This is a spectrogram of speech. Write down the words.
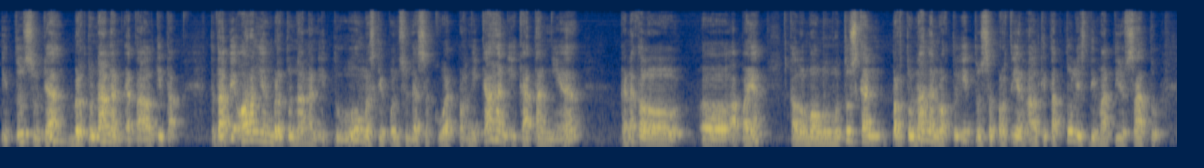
itu sudah bertunangan kata Alkitab. Tetapi orang yang bertunangan itu meskipun sudah sekuat pernikahan ikatannya karena kalau uh, apa ya kalau mau memutuskan pertunangan waktu itu seperti yang Alkitab tulis di Matius 1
